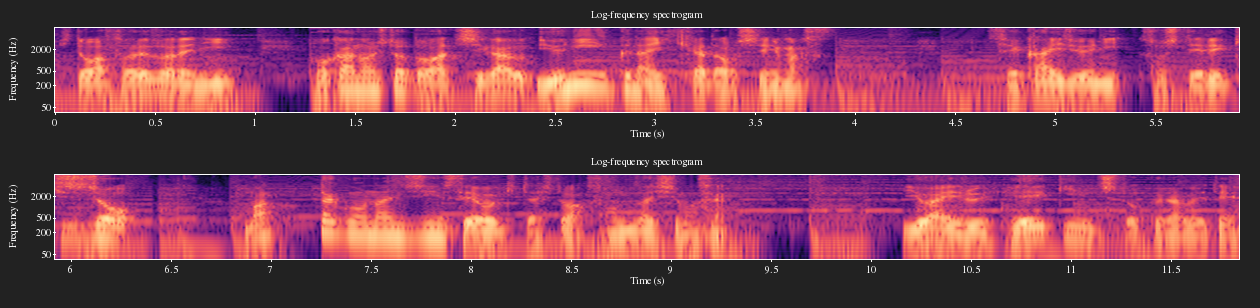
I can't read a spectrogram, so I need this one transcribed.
人はそれぞれに他の人とは違うユニークな生き方をしています。世界中に、そして歴史上、全く同じ人生を生きた人は存在しません。いわゆる平均値と比べて、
